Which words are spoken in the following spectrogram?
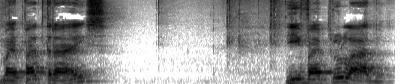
vai para trás e vai para o lado.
